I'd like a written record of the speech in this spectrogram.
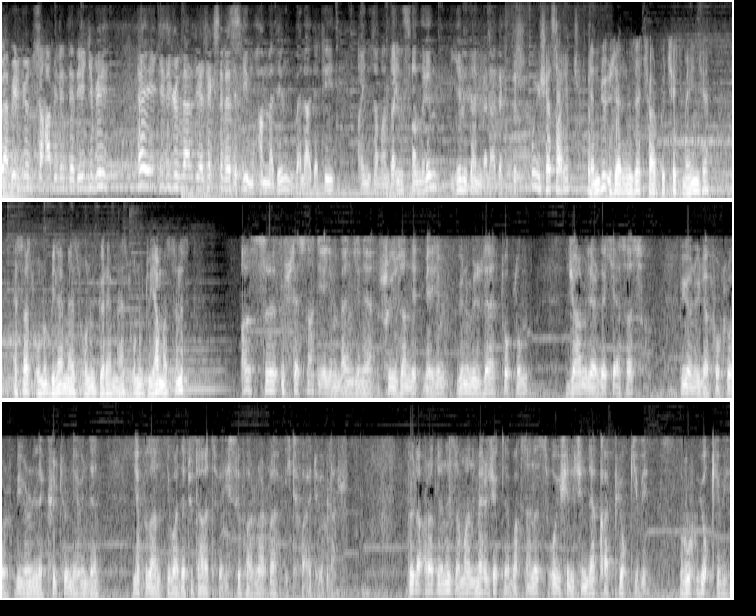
Ve bir gün sahabinin dediği gibi, hey gidi günler diyeceksiniz. Hz. Muhammed'in veladeti aynı zamanda insanlığın yeniden veladettir. Bu işe sahip çıkın. Kendi üzerinize çarpı çekmeyince esas onu bilemez, onu göremez, onu duyamazsınız. Az müstesna diyeyim ben yine, suyu zannetmeyeyim. Günümüzde toplum camilerdeki esas bir yönüyle folklor, bir yönüyle kültür nevinden yapılan ibadet-ü taat ve istiğfarlarla iktifa ediyorlar. Böyle aradığınız zaman mercekle baksanız o işin içinde kalp yok gibi, ruh yok gibi,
